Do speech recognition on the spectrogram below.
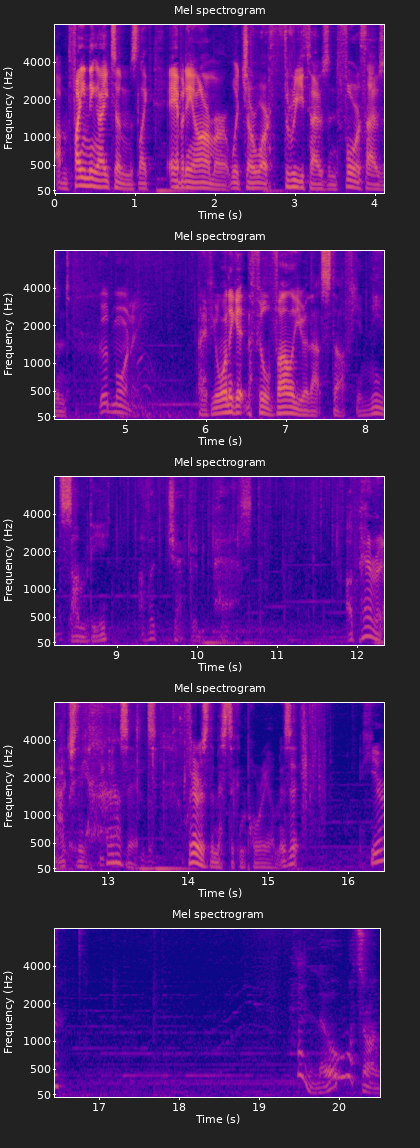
I'm finding items like ebony armor which are worth 3,000, 4,000. Good morning. And if you want to get the full value of that stuff, you need somebody Of a checkered past. Apparently. that actually has it. Where is the Mystic Emporium? Is it here? Hello, what's wrong?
